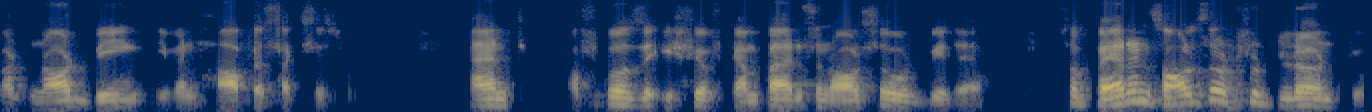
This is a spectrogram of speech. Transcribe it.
but not being even half as successful. And of course, the issue of comparison also would be there. So parents also should learn to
